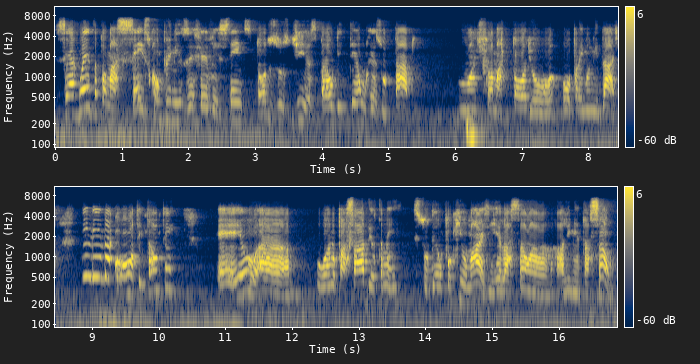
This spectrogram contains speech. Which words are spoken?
Você aguenta tomar seis comprimidos efervescentes todos os dias para obter um resultado, um anti-inflamatório ou, ou para imunidade? Ninguém dá conta. Então, tem. É, eu, a, o ano passado, eu também estudei um pouquinho mais em relação à alimentação.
